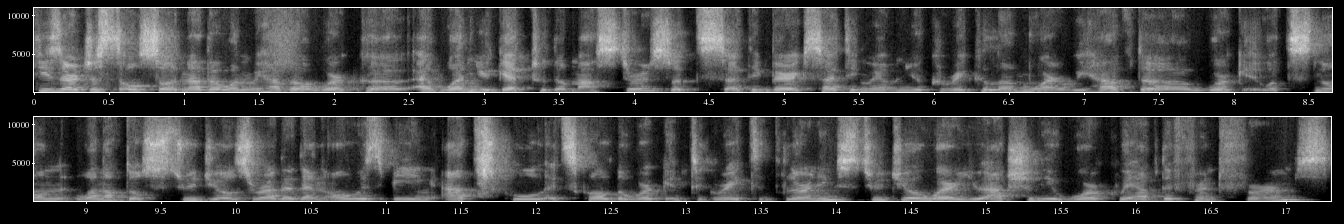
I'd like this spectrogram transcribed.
these are just also another one. We have a work uh, when you get to the masters. It's I think very exciting. We have a new curriculum where we have the work. What's known one of those studios rather than always being at school. It's called the Work Integrated Learning Studio, where you actually work. We have different firms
